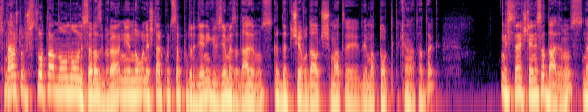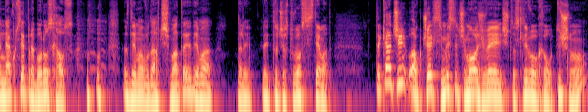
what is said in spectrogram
В нашето общество това много, много не се разбира. Ние много неща, които са подредени, ги вземе за даденост, като да тече вода от чешмата и да има ток и така нататък. Истина че те не са даденост. На някой се е преборил с хаоса. за да има вода в чешмата и да има нали, електричество в системата. Така че, ако човек си мисли, че може да живее щастливо хаотично,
